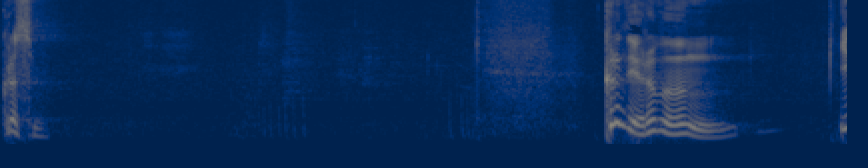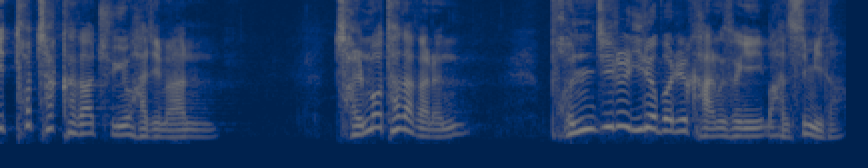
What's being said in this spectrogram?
그렇습니다. 그런데 여러분 이 토착화가 중요하지만 잘못하다가는 본질을 잃어버릴 가능성이 많습니다.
